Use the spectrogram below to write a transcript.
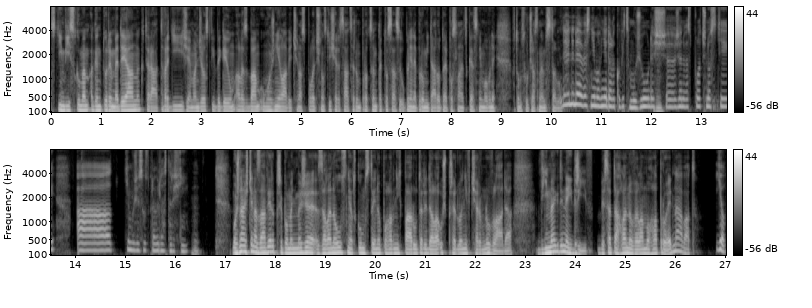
s tím výzkumem agentury Median, která tvrdí, že manželství by gejům a lesbám umožnila většina společnosti 67%, tak to se asi úplně nepromítá do té poslanecké sněmovny v tom současném stavu. Ne, ne, ne, ve sněmovně je daleko víc mužů než hmm. žen ve společnosti a ti muži jsou zpravidla starší. Hmm. Možná ještě na závěr připomeňme, že zelenou sňatkům stejnopohlavních párů tedy dala už předloni v červnu vláda. Víme, kdy nejdřív by se tahle novela mohla projednávat? Jo,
